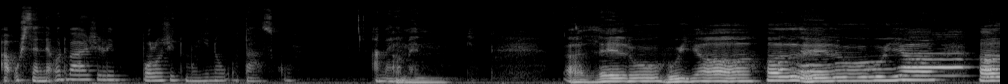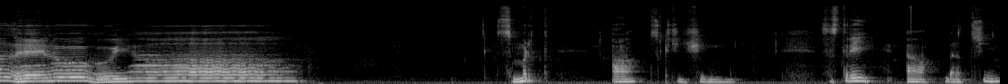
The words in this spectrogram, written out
A už se neodvážili položit mu jinou otázku. Amen. Amen. Aleluja, aleluja, aleluja. Smrt a vzkříšení. Sestry a bratři,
